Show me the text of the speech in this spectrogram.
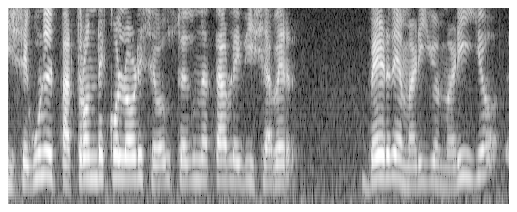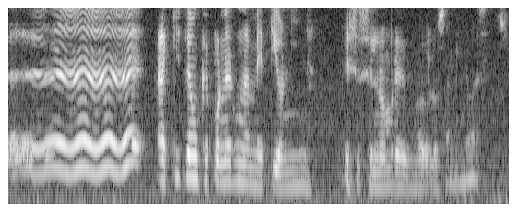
y según el patrón de colores se va usted a una tabla y dice, a ver, verde, amarillo, amarillo, aquí tengo que poner una metionina. Ese es el nombre de uno de los aminoácidos.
